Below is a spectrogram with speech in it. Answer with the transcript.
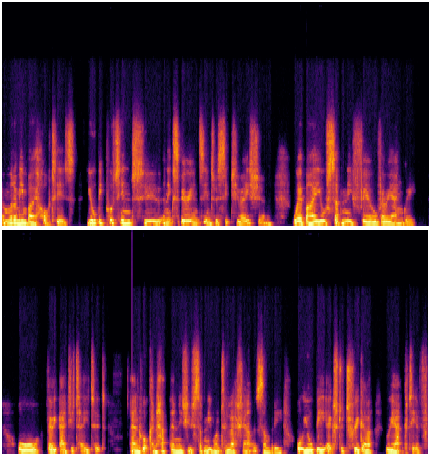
And what I mean by hot is you'll be put into an experience, into a situation whereby you'll suddenly feel very angry or very agitated. And what can happen is you suddenly want to lash out at somebody, or you'll be extra trigger reactive.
